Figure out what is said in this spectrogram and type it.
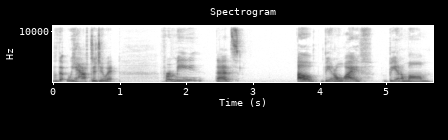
that we have to do it. For me, that's oh, being a wife, being a mom,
